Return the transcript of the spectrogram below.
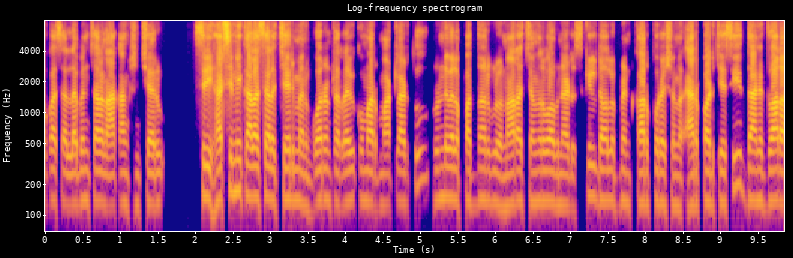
అవకాశాలు లభించాలని ఆకాంక్షించారు. శ్రీ హర్షిని కళాశాల చైర్మన్ గోరంట్ల రవికుమార్ మాట్లాడుతూ రెండు వేల పద్నాలుగులో Nara Chandrababu Naidu skill development corporation ఏర్పాటు చేసి దాని ద్వారా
